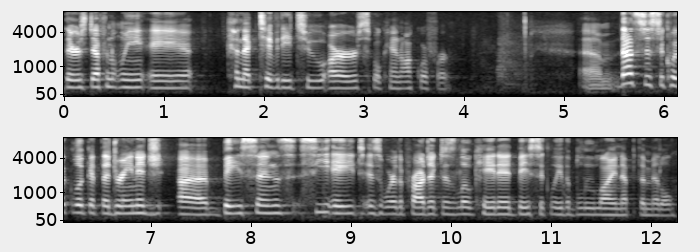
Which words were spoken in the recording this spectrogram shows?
there's definitely a connectivity to our Spokane aquifer. Um, that's just a quick look at the drainage uh, basins. C8 is where the project is located, basically the blue line up the middle.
